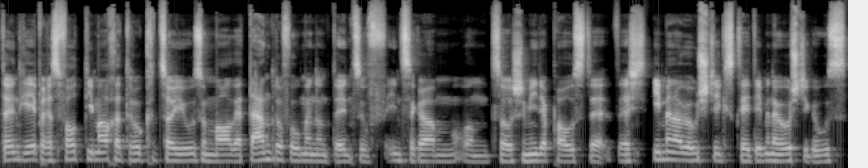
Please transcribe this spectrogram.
Könnt lieber ein Foto machen, drucken es euch aus und malen dann drauf rum und dann es auf Instagram und Social Media posten. Das ist immer noch lustig, es sieht immer noch lustig aus.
